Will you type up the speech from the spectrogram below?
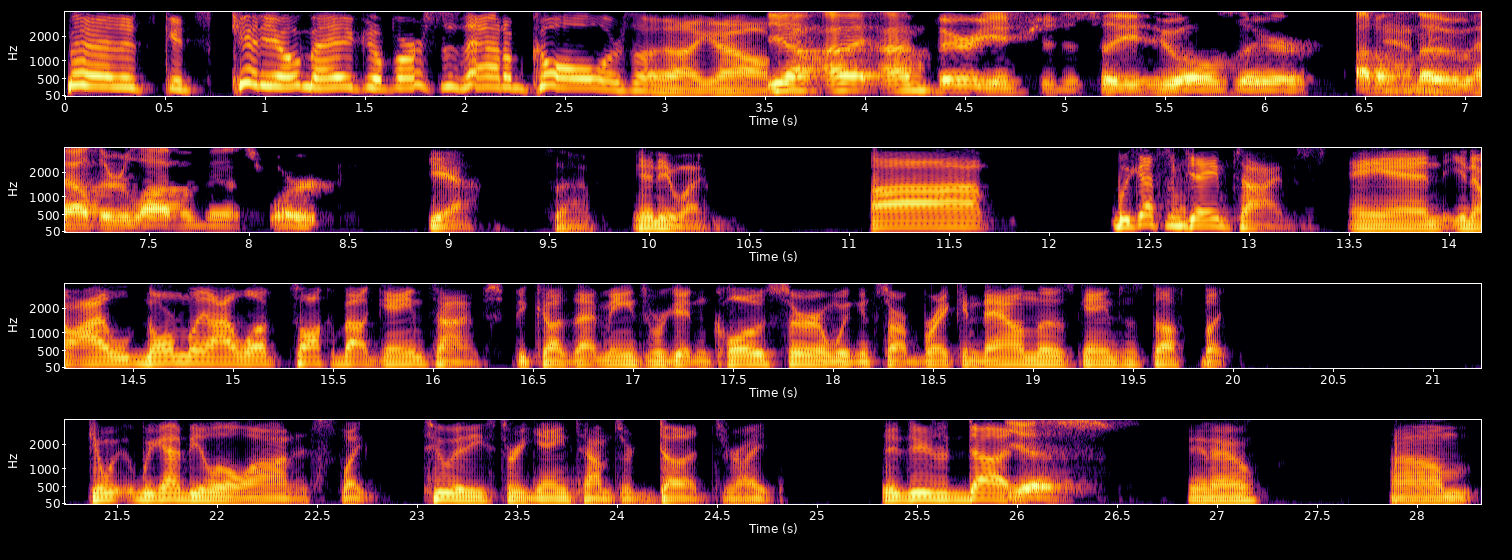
man, it's it's Kenny Omega versus Adam Cole or something. Like, oh, yeah, I, I'm very interested to see who all's there. I don't yeah, know man. how their live events work. Yeah. So anyway, Uh we got some game times, and you know, I normally I love to talk about game times because that means we're getting closer and we can start breaking down those games and stuff. But can we, we got to be a little honest. Like two of these three game times are duds, right? These, these are duds. Yes. You know, um,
